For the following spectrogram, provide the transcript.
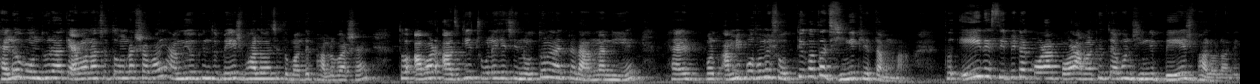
হ্যালো বন্ধুরা, কেমন আছো তোমরা সবাই? আমিও কিন্তু বেশ ভালো আছি তোমাদের ভালোবাসায়। তো আবার আজকে চলে গেছি নতুন একটা রান্না নিয়ে। হ্যাঁ আমি প্রথমে সত্যি কথা ঝিঙে খেতাম না। তো এই রেসিপিটা করার পর আমার কিন্তু এখন ঝিঙে বেশ ভালো লাগে।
